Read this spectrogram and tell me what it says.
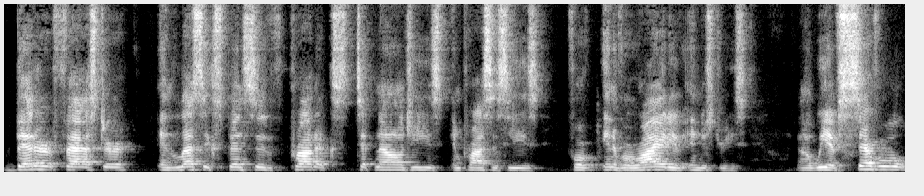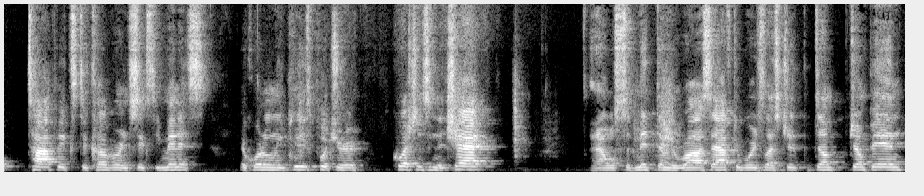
better, faster, and less expensive products, technologies, and processes for in a variety of industries uh, we have several topics to cover in 60 minutes. Accordingly, please put your questions in the chat and I will submit them to Ross afterwards. Let's just jump, jump in.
